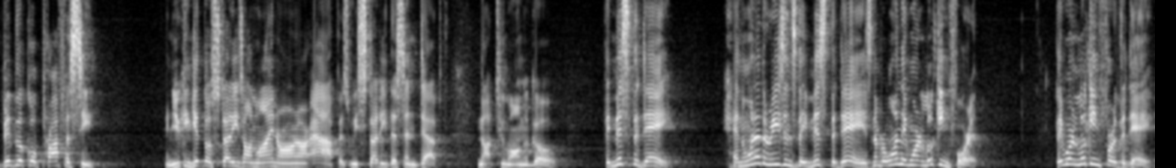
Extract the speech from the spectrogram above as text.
biblical prophecy. And you can get those studies online or on our app as we studied this in depth not too long ago. They missed the day. And one of the reasons they missed the day is number one, they weren't looking for it. They weren't looking for the day.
